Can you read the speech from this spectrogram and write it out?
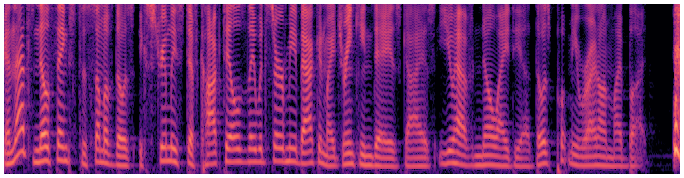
And that's no thanks to some of those extremely stiff cocktails they would serve me back in my drinking days, guys. You have no idea. Those put me right on my butt.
